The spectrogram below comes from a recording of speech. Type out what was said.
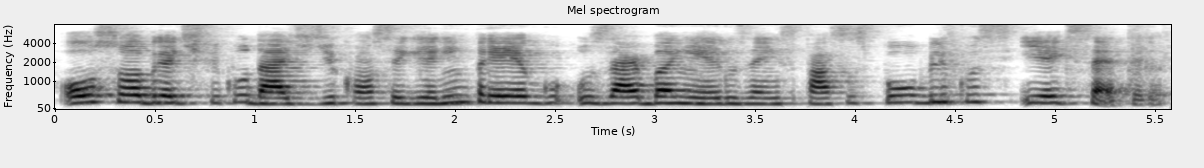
ou sobre a dificuldade de conseguir emprego, usar banheiros em espaços públicos e etc.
